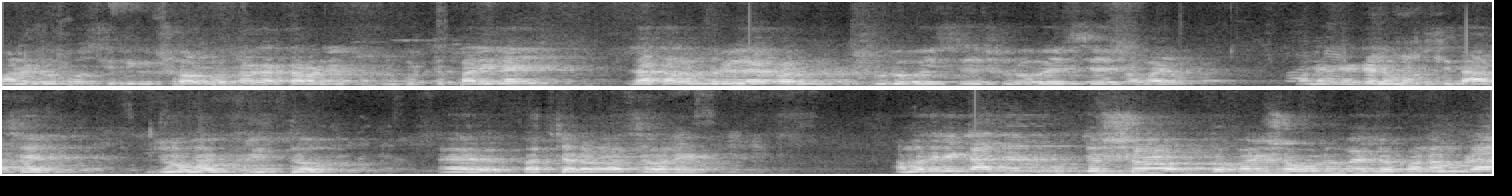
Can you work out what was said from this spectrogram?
মানুষের উপস্থিতি স্বল্প থাকার কারণে শুরু করতে পারি নাই। যাক, আলহামদুলিল্লাহ এখন শুরু হয়েছে শুরু হয়েছে। সবাই অনেক এখানে উপস্থিত আছেন, যুবক, বৃদ্ধ বাচ্চারাও আছে অনেক। আমাদের এই কাজের উদ্দেশ্য তখনই সফল হবে যখন আমরা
